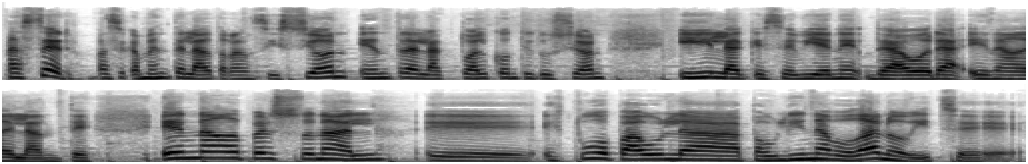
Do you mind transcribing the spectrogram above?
hacer básicamente la transición entre la actual constitución y la que se viene de ahora en adelante. En nada personal eh, estuvo Paula Paulina Bodanovich, eh,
